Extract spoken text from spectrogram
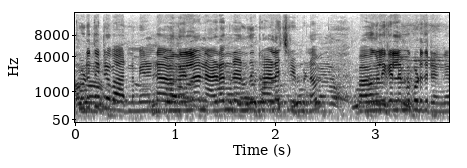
கொடுத்துட்டு வரணும். ஏன்னா அவங்க எல்லாம் நடந்து நடந்து களைச்சிருக்கணும். அவங்களுக்கு எல்லாமே கொடுத்துட்டாங்க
